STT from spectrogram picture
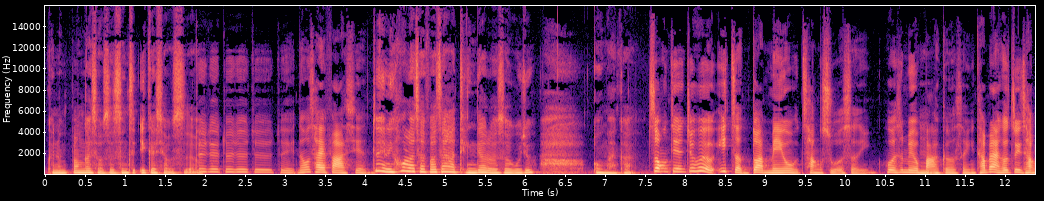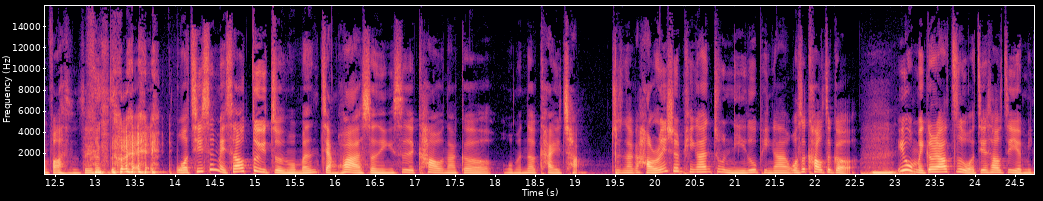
可能半个小时甚至一个小时啊。对对对对对对对，然后才发现对你后来才发现它停掉的时候，我就 Oh my god！中间就会有一整段没有仓鼠的声音，或者是没有八哥的声音，他们两个最常发生这个。对，我其实每次要对准我们讲话的声音，是靠那个我们的开场，就是那个好人一生平安，祝你一路平安。我是靠这个，嗯因为我每个人要自我介绍自己的名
